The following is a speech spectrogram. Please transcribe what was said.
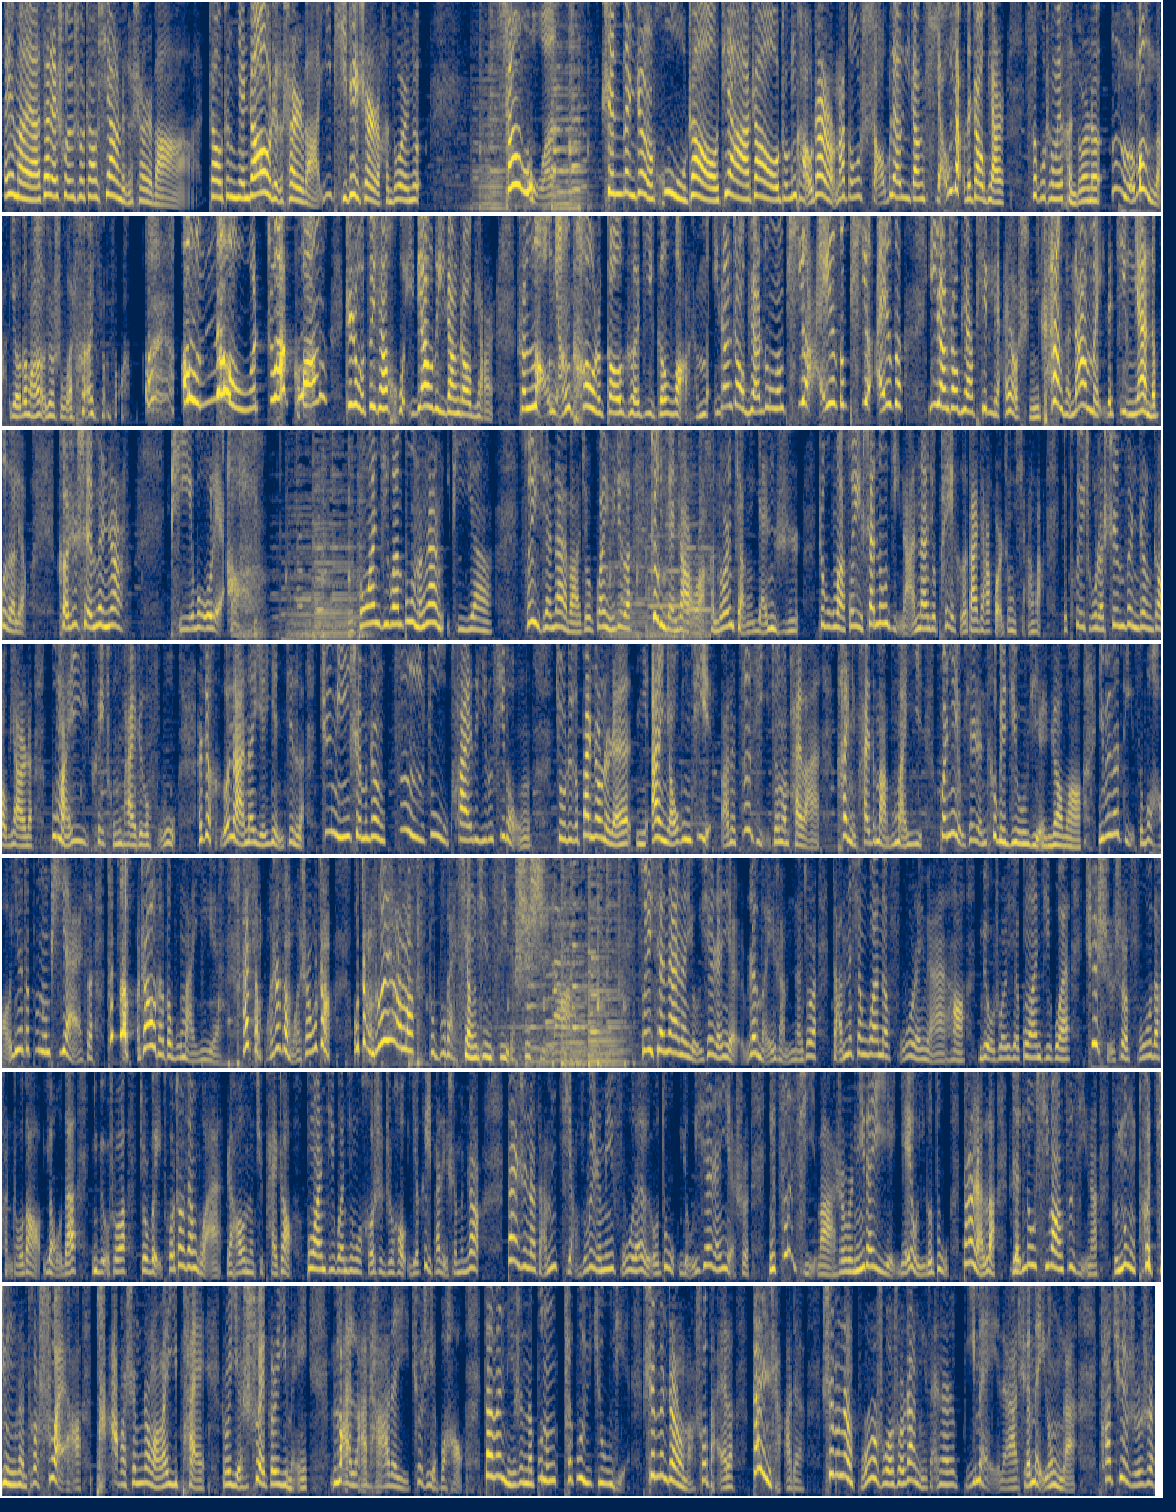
哎呀妈呀！再来说一说照相这个事儿吧，照证件照这个事儿吧，一提这事儿，很多人就上火。身份证、护照、驾照、准考证，那都少不了一张小小的照片，似乎成为很多人的噩梦啊！有的网友就说了：“哎呀妈！” Oh no！我抓狂，这是我最想毁掉的一张照片。说老娘靠着高科技，搁网上每一张照片都能 PS，PS，一张照片 P 俩小时，你看看那美的惊艳的不得了。可是身份证，P 不了。公安机关不能让你 P 呀，所以现在吧，就关于这个证件照啊，很多人讲颜值，这不嘛？所以山东济南呢，就配合大家伙这种想法，就推出了身份证照片的不满意可以重拍这个服务。而且河南呢，也引进了居民身份证自助拍的一个系统，就这个办证的人，你按遥控器，完了自己就能拍完，看你拍的满不满意。关键有些人特别纠结，你知道吗？因为他底子不好，因为他不能 PS，他怎么照他都不满意，哎，怎么回事？怎么回事？我长我长这样吗？都不敢相信自己的事实啊！所以现在呢，有一些人也认为什么呢？就是咱们的相关的服务人员哈，你比如说一些公安机关，确实是服务的很周到。有的你比如说就是委托照相馆，然后呢去拍照，公安机关经过核实之后，也可以办理身份证。但是呢，咱们讲究为人民服务，得有一个度。有一些人也是你自己吧，是不是？你得也也有一个度。当然了，人都希望自己呢就弄特精神、特帅啊，啪把身份证往外一拍，是不是也是帅哥一枚？邋里邋遢的，确实也不好。但问题是呢，不能。过于纠结，身份证嘛，说白了干啥的？身份证不是说说让你在那儿比美的、选美用的，它确实是。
